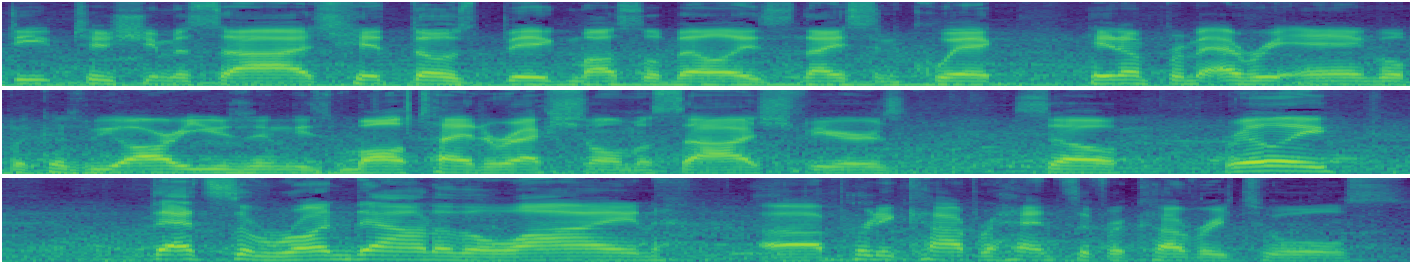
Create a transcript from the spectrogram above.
deep tissue massage, hit those big muscle bellies nice and quick, hit them from every angle because we are using these multi-directional massage spheres. So really, that's the rundown of the line. Uh, pretty comprehensive recovery tools.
